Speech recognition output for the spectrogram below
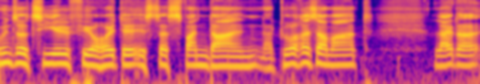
Unser Ziel für heute ist das Vandalen Naturreservat. Leider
